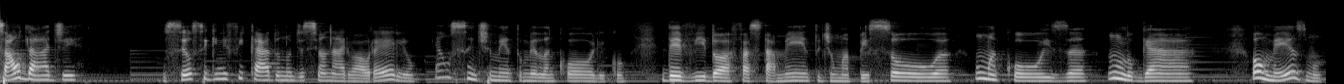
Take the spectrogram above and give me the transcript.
Saudade. O seu significado no dicionário Aurélio é um sentimento melancólico devido ao afastamento de uma pessoa, uma coisa, um lugar, ou mesmo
